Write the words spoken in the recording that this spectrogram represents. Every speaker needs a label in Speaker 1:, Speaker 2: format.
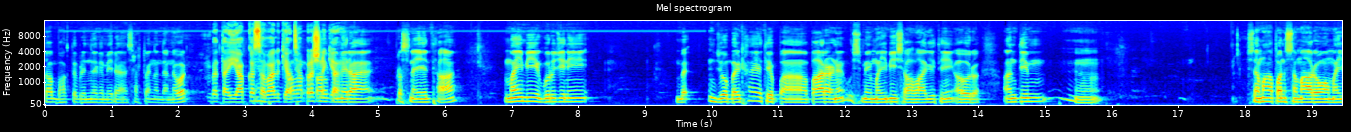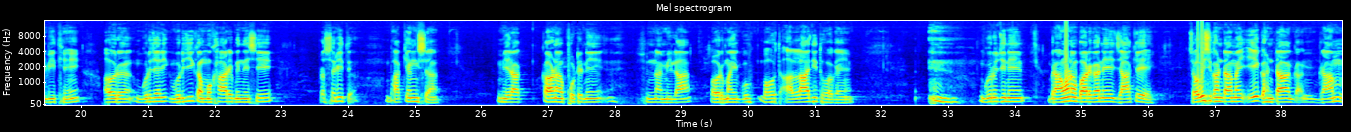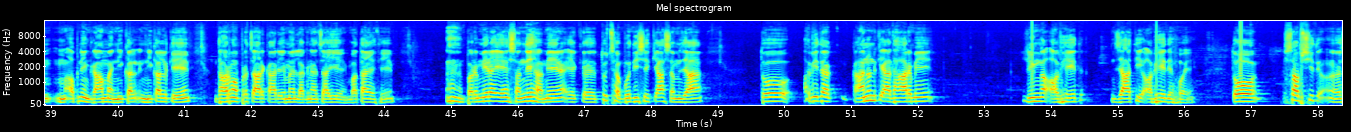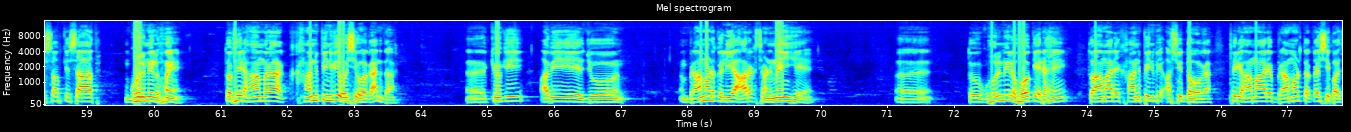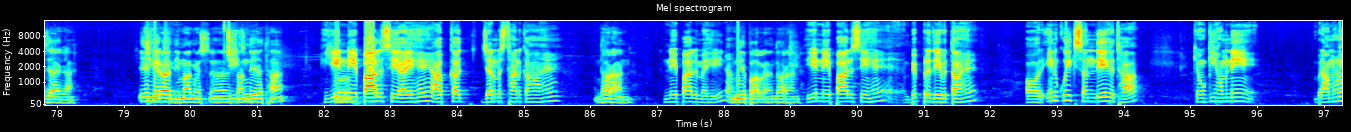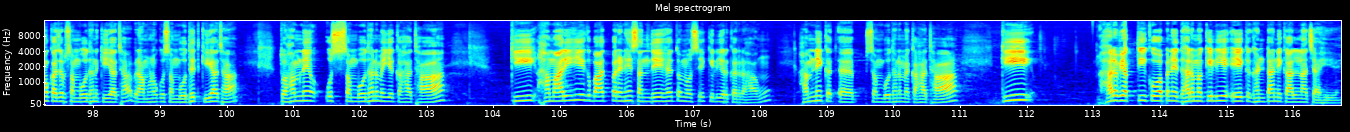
Speaker 1: सब भक्त वृंद का मेरा साष्टांग धन्यवाद।
Speaker 2: बताइए आपका सवाल क्या था? प्रश्न क्या
Speaker 1: मेरा प्रश्न ये था मैं भी गुरुजी ने जो बैठाए थे पारण उसमें मैं भी सहभागी थी और अंतिम समापन समारोह में भी थे और गुरुजी गुरुजी का मुखार बिंद से प्रसरित वाक्यांश मेरा कर्ण ने सुनना मिला। और मैं बहुत आह्लादित हो गए। गुरुजी ने ब्राह्मण वर्ग ने जाके 24 घंटा में एक घंटा ग्राम, अपने ग्राम में निकल निकल के धर्म प्रचार कार्य में लगना चाहिए, बताए थे। पर मेरा यह संदेह, मेरा एक तुच्छ बुद्धि से क्या समझा तो अभी तक कानून के आधार में लिंग अभेद, जाति अभेद होए। तो सब सबके साथ घुल मिल होए तो फिर हमारा खान पीन भी वैसे होगा ना था क्योंकि अभी ये जो ब्राह्मण के लिए आरक्षण नहीं है तो घुल मिल हो के रहें तो हमारे खान पीन भी अशुद्ध होगा फिर हमारे ब्राह्मण तो कैसे बच जाएगा? ये मेरा दिमाग में। संदेह था।
Speaker 2: ये
Speaker 1: तो-
Speaker 2: नेपाल से आए हैं आपका जन्म स्थान कहाँ है?
Speaker 1: धरान।
Speaker 2: नेपाल में ही ना।
Speaker 1: नेपाल धरान।
Speaker 2: ये नेपाल से हैं विप्र देवता हैं और इनको एक संदेह था क्योंकि हमने ब्राह्मणों का जब संबोधन किया था ब्राह्मणों को संबोधित किया था तो हमने उस संबोधन में ये कहा था कि हमारी ही एक बात पर इन्हें संदेह है तो मैं उसे क्लियर कर रहा हूँ। हमने कत- अ, संबोधन में कहा था कि हर व्यक्ति को अपने धर्म के लिए एक घंटा निकालना चाहिए।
